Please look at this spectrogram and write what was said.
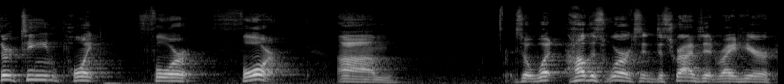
13.44. Um, so what how this works, it describes it right here.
